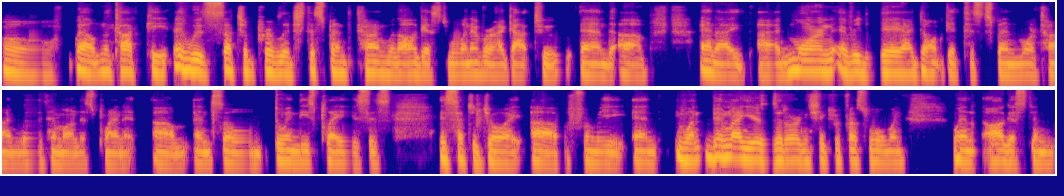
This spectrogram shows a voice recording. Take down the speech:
Oh, well, Nataki, it was such a privilege to spend time with August whenever I got to. And um, and I, I mourn every day I don't get to spend more time with him on this planet. Um, and so doing these plays is is such a joy uh, for me. And when in my years at Oregon Shakespeare Festival, when when August and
